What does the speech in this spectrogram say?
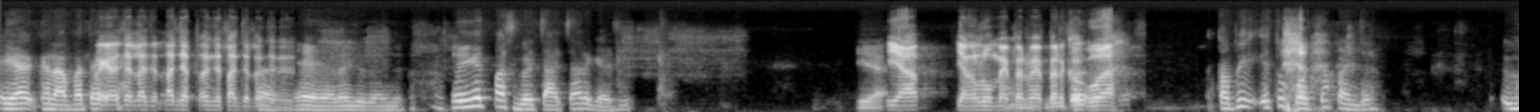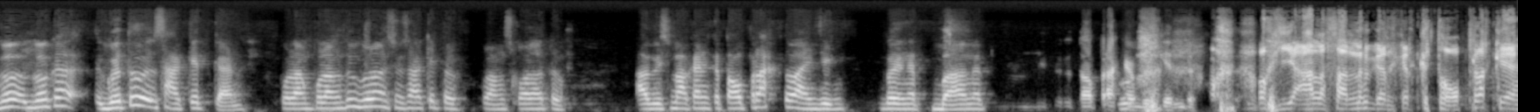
iya kenapa oke lanjut lanjut lanjut lanjut lanjut Ah, lanjut. iya, iya, lanjut lanjut lu inget pas gue cacar gak sih Iya. Iya, yang lu meper-meper Itu- ke gua. Tapi itu kocak anjir. Gue gue kan gue tuh sakit kan. Pulang-pulang tuh gue langsung sakit tuh, pulang sekolah tuh. Abis makan ketoprak tuh anjing. Gue inget banget. Itu toprak yang bikin tuh. Oh iya, alasan lu gara-gara ketoprak ya.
